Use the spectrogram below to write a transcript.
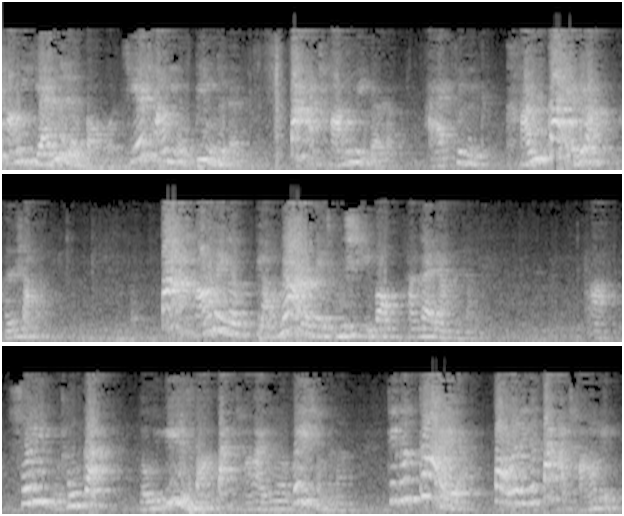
肠炎的人，包括结肠有病的人，大肠里边的癌，这个含钙量很少。大肠那个表面的那层细胞含钙量很少，啊，所以补充钙有预防大肠癌的。为什么呢？这个钙呀，到了这个大肠里，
